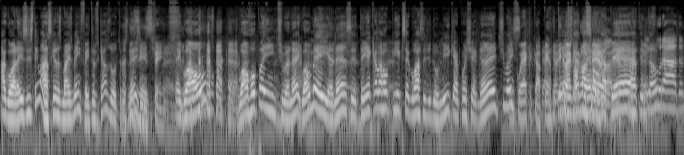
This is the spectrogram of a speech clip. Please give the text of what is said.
Agora, existem máscaras mais bem feitas que as outras, né, gente? Existem. É igual, igual roupa íntima, né? Igual meia, né? Você tem aquela roupinha que você gosta de dormir, que é aconchegante, Tem mas cueca que aperta, tem tem cueca cueca que aperta. aperta, Tem então furada.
